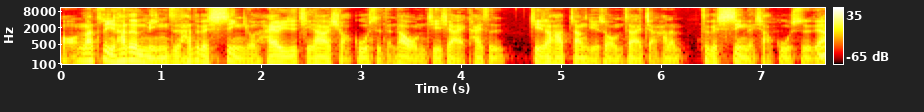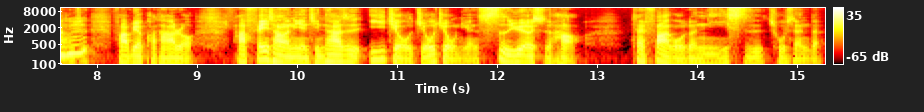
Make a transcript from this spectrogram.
哦，那至于他这个名字，他这个姓有还有一些其他的小故事，等到我们接下来开始介绍他章节的时候，我们再来讲他的这个姓的小故事。这样子、嗯、，Fabio Quartararo，他非常的年轻，他是一九九九年四月二十号在法国的尼斯出生的。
